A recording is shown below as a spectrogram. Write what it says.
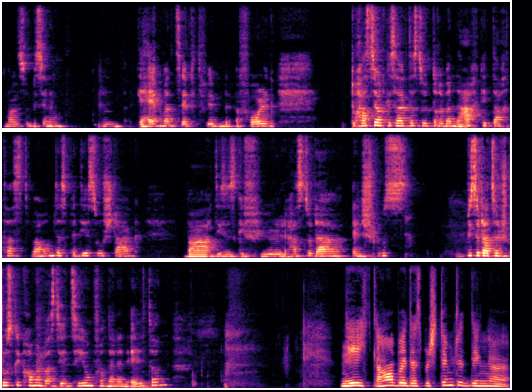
mal so ein bisschen ein, ein Geheimrezept für den Erfolg. Du hast ja auch gesagt, dass du darüber nachgedacht hast, warum das bei dir so stark war, dieses Gefühl. Hast du da einen Schluss, bist du da zu einem Schluss gekommen, was die Erziehung von deinen Eltern? Nee, ich glaube, dass bestimmte Dinge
